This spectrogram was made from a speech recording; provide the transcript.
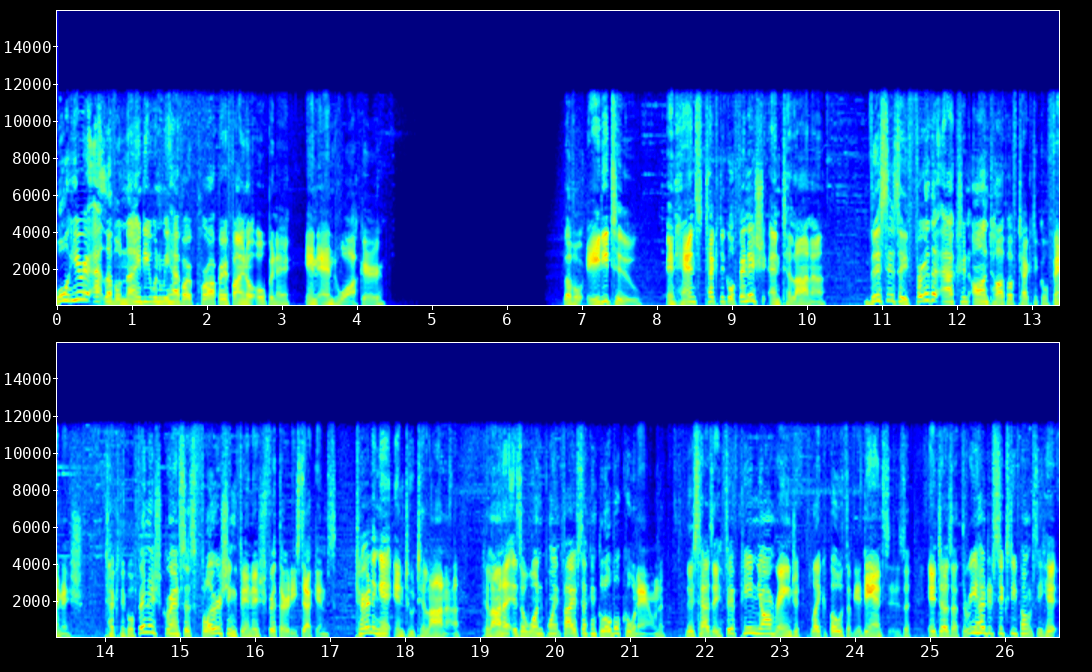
We'll hear it at level 90 when we have our proper final opener in Endwalker. Level 82, Enhanced Technical Finish and Tillana. This is a further action on top of Technical Finish. Technical Finish grants us Flourishing Finish for 30 seconds, turning it into Tillana. Tillana is a 1.5 second global cooldown. This has a 15 yalm range like both of your dances. It does a 360 potency hit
